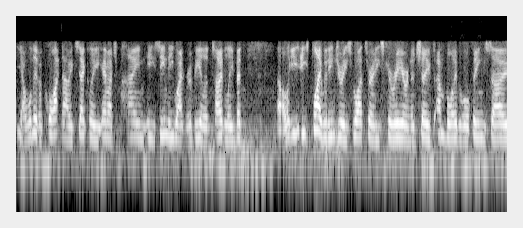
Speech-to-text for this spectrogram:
you know, we'll never quite know exactly how much pain he's in. He won't reveal it totally, but. Uh, look, he, he's played with injuries right throughout his career and achieved unbelievable things. So,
